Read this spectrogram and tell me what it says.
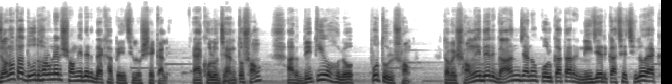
জনতা দু ধরনের সঙ্গেদের দেখা পেয়েছিল সেকালে। এক হলো জ্যান্ত সং আর দ্বিতীয় হলো পুতুল সং। তবে সঙ্গেদের গান যেন কলকাতার নিজের কাছে ছিল এক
